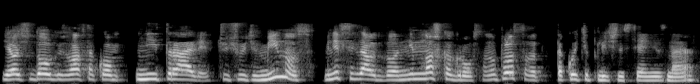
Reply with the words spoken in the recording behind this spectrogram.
я очень долго жила в таком нейтрале, чуть-чуть в минус. Мне всегда вот было немножко грустно. Ну, просто вот такой тип личности, я не знаю.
